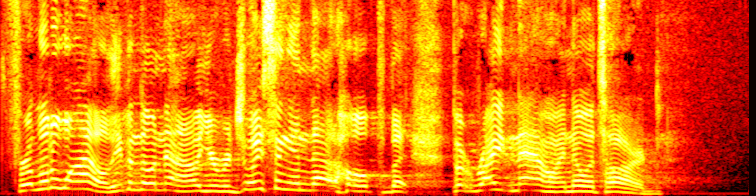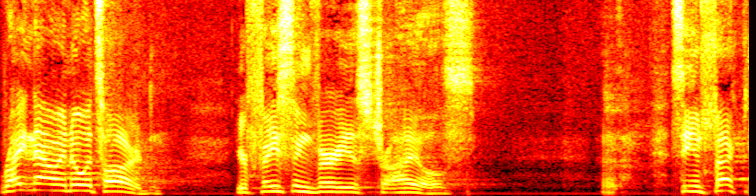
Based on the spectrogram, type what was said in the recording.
For a little while, even though now you're rejoicing in that hope, but, but right now I know it's hard. Right now I know it's hard. You're facing various trials. Uh, see, in fact,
